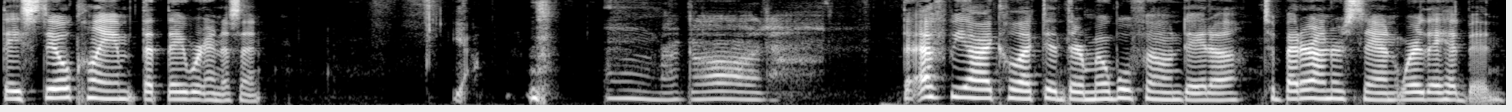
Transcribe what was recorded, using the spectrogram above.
they still claimed that they were innocent. Oh my god. The FBI collected their mobile phone data to better understand where they had been.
